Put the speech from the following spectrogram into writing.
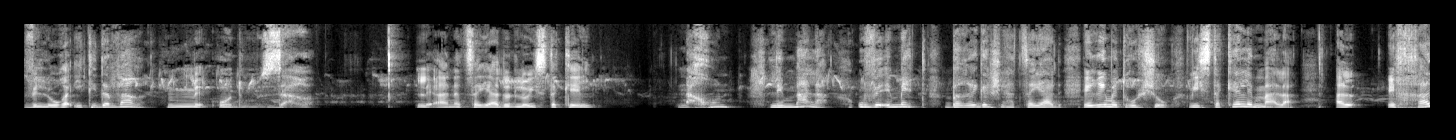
ולא ראיתי דבר. מאוד מוזר. לאן הצייד עוד לא הסתכל? נכון, למעלה, ובאמת, ברגע שהצייד הרים את ראשו והסתכל למעלה, על אחד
